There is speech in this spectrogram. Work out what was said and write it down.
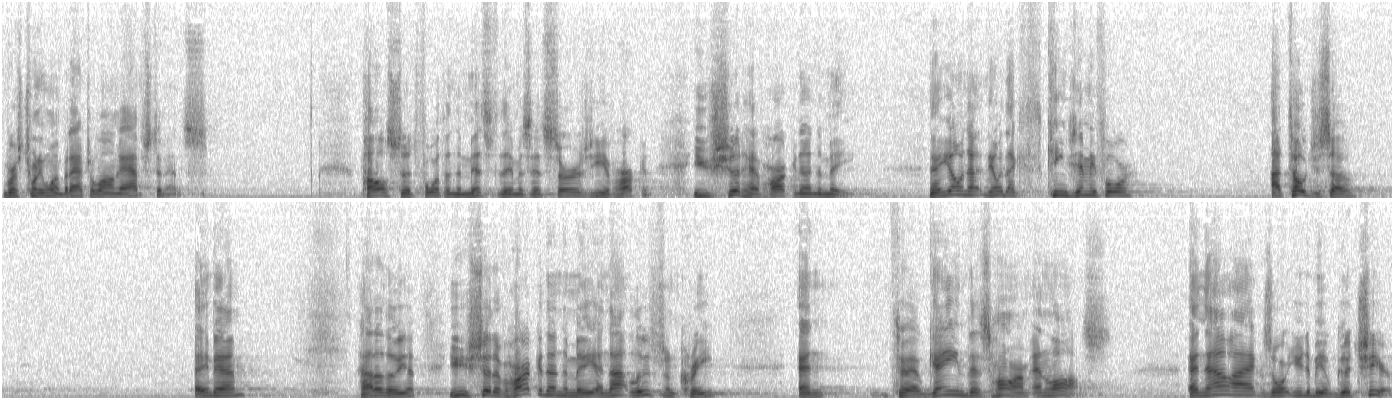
Verse 21, but after long abstinence, Paul stood forth in the midst of them and said, Sirs, ye have hearkened, you should have hearkened unto me. Now, you know, that, you know what that's King Jimmy for? I told you so. Amen. Hallelujah. You should have hearkened unto me and not loosed from Crete and to have gained this harm and loss. And now I exhort you to be of good cheer.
